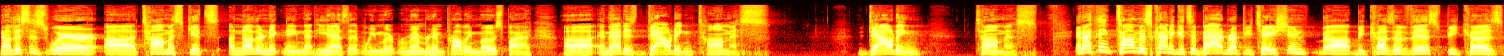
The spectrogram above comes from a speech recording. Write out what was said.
Now, this is where uh, Thomas gets another nickname that he has that we remember him probably most by, uh, and that is Doubting Thomas. Doubting Thomas. And I think Thomas kind of gets a bad reputation uh, because of this, because,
